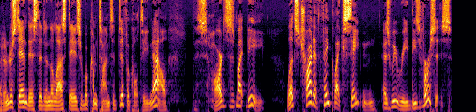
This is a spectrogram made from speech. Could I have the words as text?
But understand this that in the last days there will come times of difficulty. Now, as hard as this might be, let's try to think like Satan as we read these verses.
